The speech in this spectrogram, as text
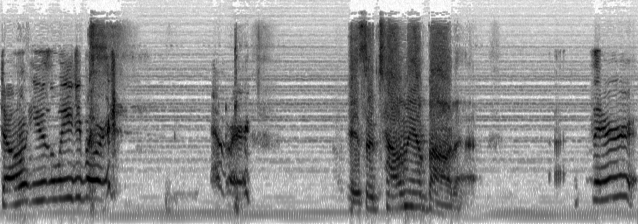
Don't use a ouija board. Ever Okay, so tell me about it. they're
